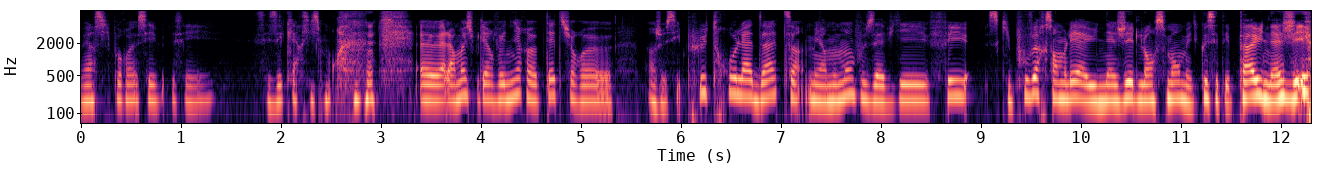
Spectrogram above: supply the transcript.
Merci pour euh, ces, ces- ces éclaircissements. Euh, alors moi, je voulais revenir euh, peut-être sur, euh, je sais plus trop la date, mais à un moment, vous aviez fait ce qui pouvait ressembler à une AG de lancement, mais du coup, c'était pas une AG.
